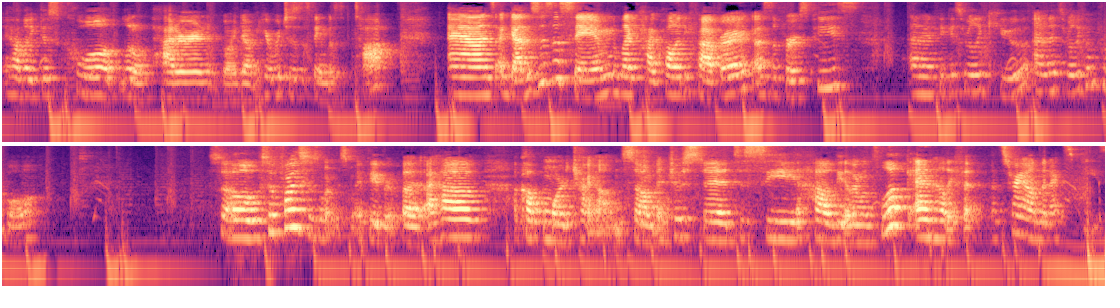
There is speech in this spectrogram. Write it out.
They have like this cool little pattern going down here which is the same as the top. And again, this is the same like high quality fabric as the first piece and I think it's really cute and it's really comfortable. So, so far this is one is my favorite, but I have a couple more to try on. So I'm interested to see how the other ones look and how they fit. Let's try on the next piece.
